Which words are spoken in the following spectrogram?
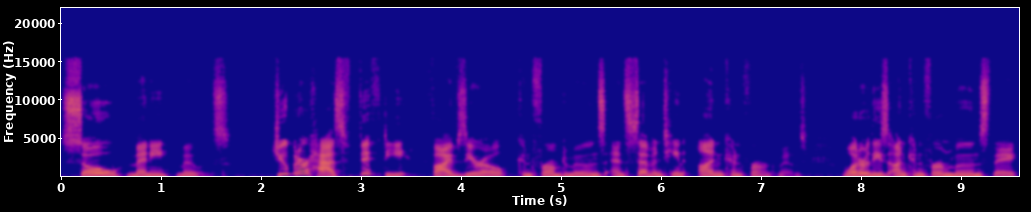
so many moons. Jupiter has 50, 50 confirmed moons and 17 unconfirmed moons. What are these unconfirmed moons? They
